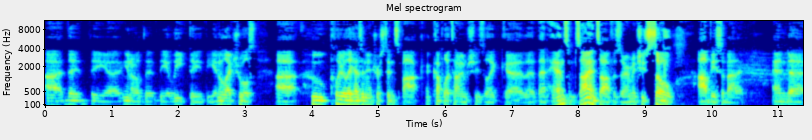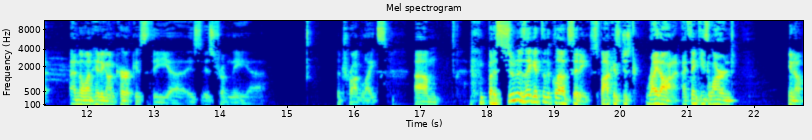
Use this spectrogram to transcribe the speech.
uh, the the uh, you know the the elite, the the intellectuals, uh, who clearly has an interest in Spock. A couple of times she's like uh, that, that handsome science officer. I mean, she's so obvious about it. And uh, and the one hitting on Kirk is the uh, is is from the uh, the Troglytes. Um, but as soon as they get to the Cloud City, Spock is just right on it. I think he's learned, you know,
